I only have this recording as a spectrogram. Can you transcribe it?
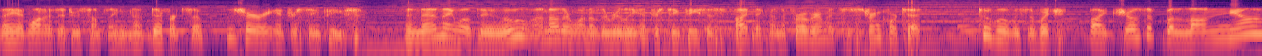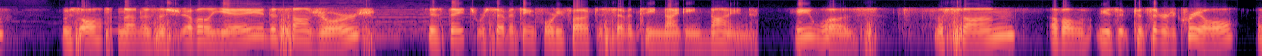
They had wanted to do something different, so it's a very interesting piece. And then they will do another one of the really interesting pieces, I think, on the program. It's a string quartet, two movements of which by Joseph Bologna, who's also known as the Chevalier de Saint Georges. His dates were 1745 to 1799. He was the son of a, he's considered a Creole, a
